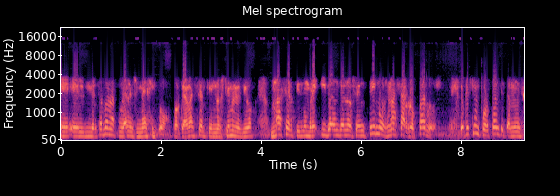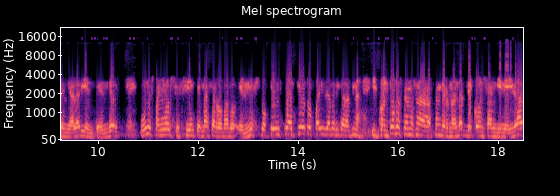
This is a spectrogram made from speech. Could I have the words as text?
eh, el mercado natural es México, porque además es el que nos siempre nos dio más certidumbre y donde nos sentimos más arropados. Lo que es importante también señalar y entender, un español se siente más arropado en México que en cualquier otro país de América Latina y con todos tenemos una relación de hermandad, de consanguineidad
